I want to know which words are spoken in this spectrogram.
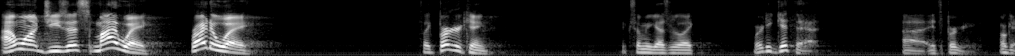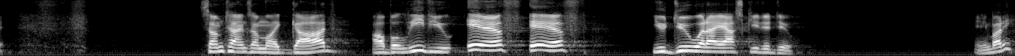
I want Jesus my way, right away. It's like Burger King. Like some of you guys were like, where did he get that? Uh, it's Burger King. Okay. Sometimes I'm like, God, I'll believe you if, if you do what I ask you to do. Anybody?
